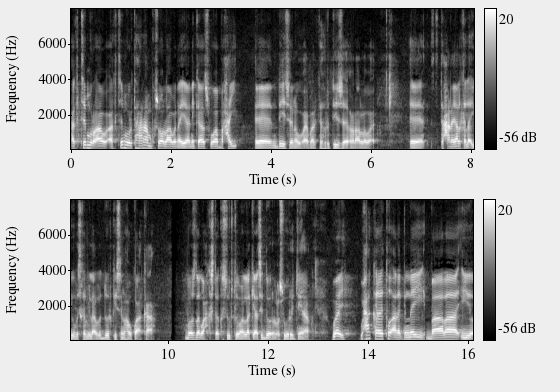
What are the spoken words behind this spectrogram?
actimur actimur taxanaha ku soo laabanaya ninkaas waa baxay daysana waay marka hortiisa hor alla waay taxanayaal kale ayuuba iska bilaabay doorkiisa maha ku arkaa? Boosdag wax kasta ka suurtooban laakiin asi doorar cusub rajeynaa waay waxaa kaleeto aragnay baala iyo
